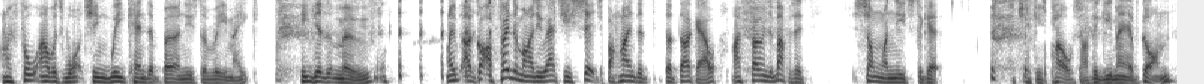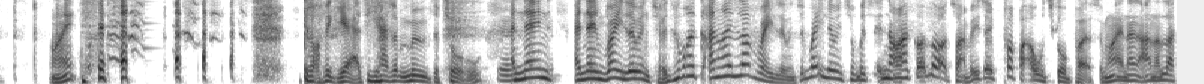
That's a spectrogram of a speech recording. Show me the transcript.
I thought I was watching Weekend at Bernie's the remake. He didn't move. I, I got a friend of mine who actually sits behind the, the dugout. I phoned him up and said, "Someone needs to get to check his pulse. I think he may have gone." Right. because I think he has. He hasn't moved at all. And then and then Ray Lewington, who I and I love Ray Lewington. Ray Lewington was you know I got a lot of time, but he's a proper old school person, right? And, and I love,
